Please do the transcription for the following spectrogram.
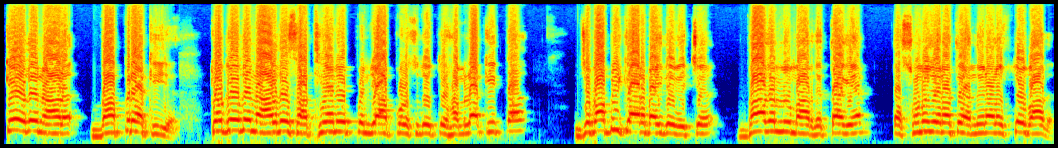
ਕਿ ਉਹਦੇ ਨਾਲ ਵਾਪਰਿਆ ਕੀ ਹੈ? ਕਿਉਂਕਿ ਉਹਦੇ ਨਾਲ ਦੇ ਸਾਥੀਆਂ ਨੇ ਪੰਜਾਬ ਪੁਲਿਸ ਦੇ ਉੱਤੇ ਹਮਲਾ ਕੀਤਾ। ਜਵਾਬੀ ਕਾਰਵਾਈ ਦੇ ਵਿੱਚ ਬਾਦਲ ਨੂੰ ਮਾਰ ਦਿੱਤਾ ਗਿਆ। ਤਾਂ ਸੁਣੋ ਜਰਾ ਧਿਆਨ ਦੇ ਨਾਲ, ਉਸ ਤੋਂ ਬਾਅਦ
